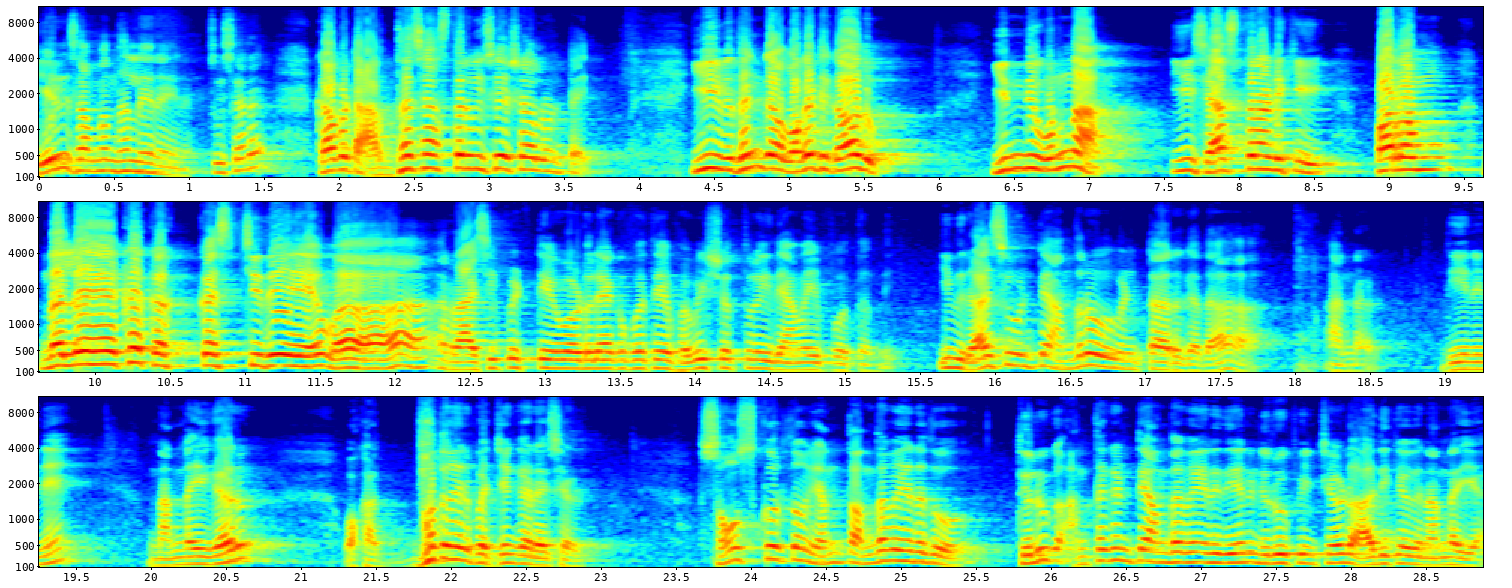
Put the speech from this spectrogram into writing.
ఏవి సంబంధం లేనైనా చూసారా కాబట్టి అర్థశాస్త్ర విశేషాలు ఉంటాయి. ఈ విధంగా ఒకటి కాదు. ఇన్ని ఉన్న ఈ శాస్త్రానికి పరం నలేఖ కశ్చిదేవా రాసి పెట్టేవాడు లేకపోతే భవిష్యత్తులో ఇది ఏమైపోతుంది? ఇవి రాసి ఉంటే అందరూ వింటారు కదా అన్నాడు. దీనినే నన్నయ్య గారు ఒక అద్భుతమైన పద్యంగా రాశాడు. సంస్కృతం ఎంత అందమైనదో తెలుగు అంతకంటే అందమైనది అని నిరూపించాడు ఆదికవి నన్నయ్య.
